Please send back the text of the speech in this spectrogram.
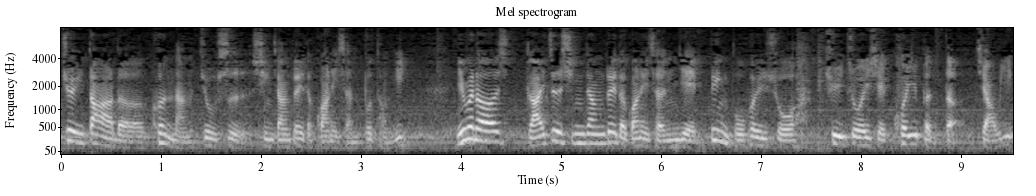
最大的困难就是新疆队的管理层不同意，因为呢，来自新疆队的管理层也并不会说去做一些亏本的交易。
